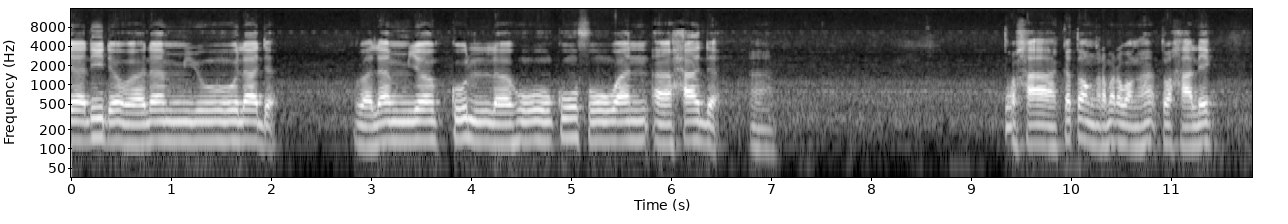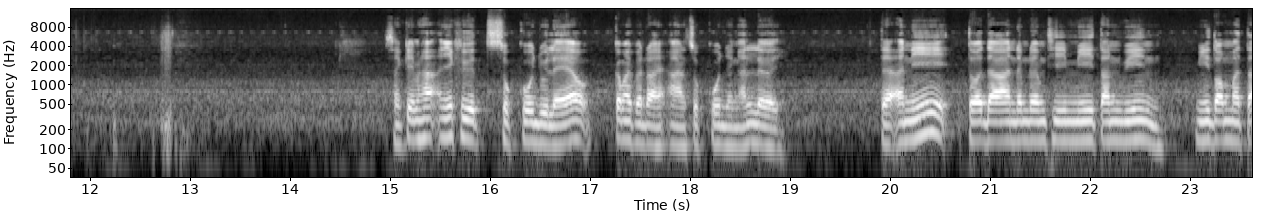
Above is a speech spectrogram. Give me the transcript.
ยาลิดวะลัมยูลัดวะลัมยกุลละหูกุฟุวันอะฮัดตัวฮาก็ต้องระมัดระวังฮะตัวฮาเล็ก สังเกตไหมฮะอันนี้คือสุกูลอยู่แล้วก็ไม่เป็นไรอ่านสุกูลอย่างนั้นเลย แต่อันนี้ตัวดานเดิมๆทีมีตันวิน มีดอมมาไต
